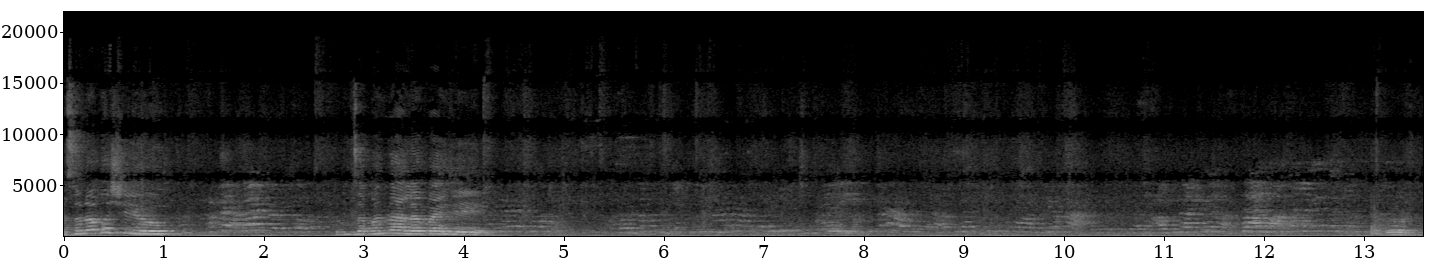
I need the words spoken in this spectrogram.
असं नको शिव तुमचं पण झालं पाहिजे good.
